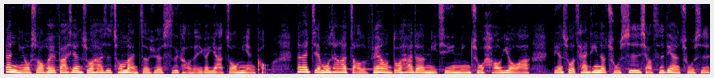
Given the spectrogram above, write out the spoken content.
但你有时候会发现说他是充满哲学思考的一个亚洲面孔。那在节目上。他找了非常多他的米其林名厨好友啊，连锁餐厅的厨师、小吃店的厨师，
